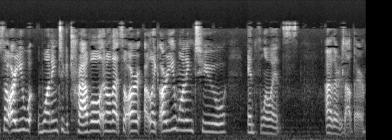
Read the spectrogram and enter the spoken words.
so are you w- wanting to travel and all that? So are like are you wanting to influence others out there?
